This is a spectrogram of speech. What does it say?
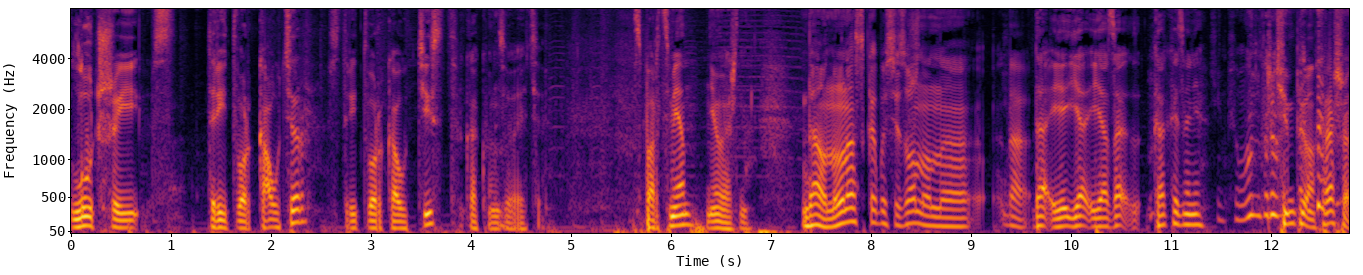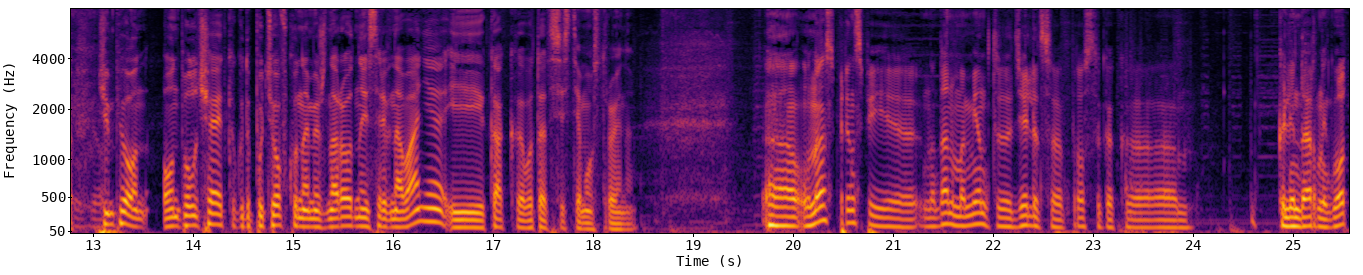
лучший стрит-воркаутер, стрит-воркаутист, как вы называете? Спортсмен, неважно. Да, ну у нас как бы сезон, он... э, Да, Да, я, я, я за... Как, извини? Чемпион просто. Чемпион, хорошо. Чемпион, он получает какую-то путевку на международные соревнования, и как э, вот эта система устроена? А, У нас, в принципе, на данный момент делится просто как э, календарный год.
